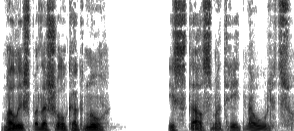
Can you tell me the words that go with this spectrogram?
Малыш подошел к окну и стал смотреть на улицу.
